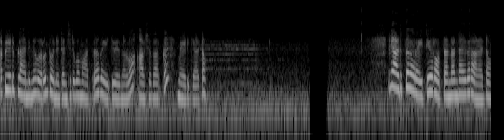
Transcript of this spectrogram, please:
അപ്പോൾ ഈ ഒരു പ്ലാന്റിന് വെറും തൊണ്ണൂറ്റഞ്ച് രൂപ മാത്രമേ റേറ്റ് വരുന്നുള്ളൂ. ആവശ്യക്കാർക്ക് മേടിക്കാം കേട്ടോ ഇനി അടുത്ത വെറൈറ്റി റോട്ടണ്ടൻ ടൈഗർ ആണ് കേട്ടോ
